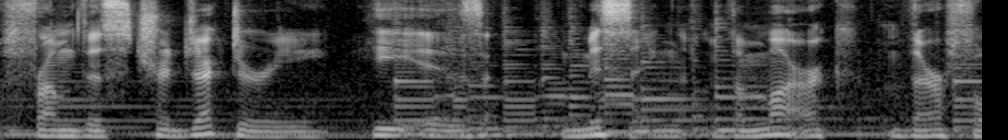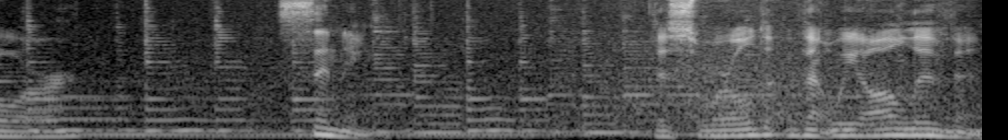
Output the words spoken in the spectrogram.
from this trajectory, he is missing the mark, therefore sinning. This world that we all live in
